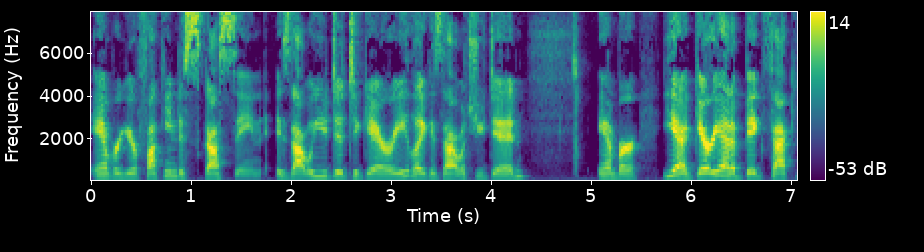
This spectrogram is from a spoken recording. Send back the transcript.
Amber, you're fucking disgusting. Is that what you did to Gary? Like, is that what you did? Amber, yeah, Gary had a big fat,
